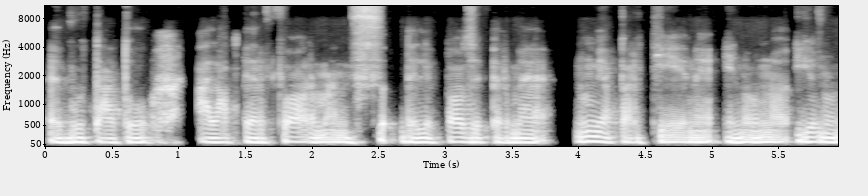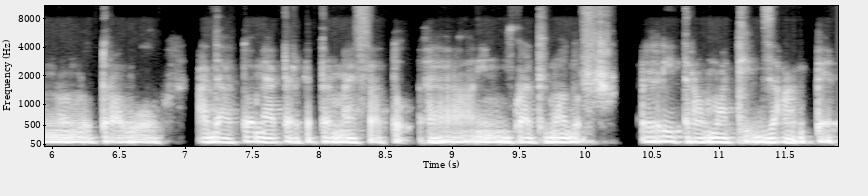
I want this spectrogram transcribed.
eh, votato alla performance delle pose per me non mi appartiene e non, io non, non, lo trovo adatto a me perché per me è stato eh, in qualche modo ritraumatizzante.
